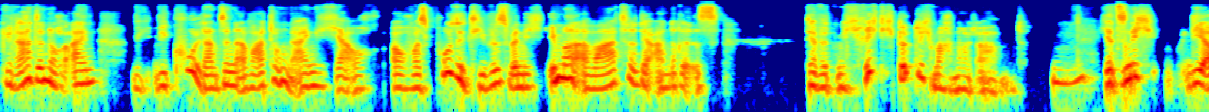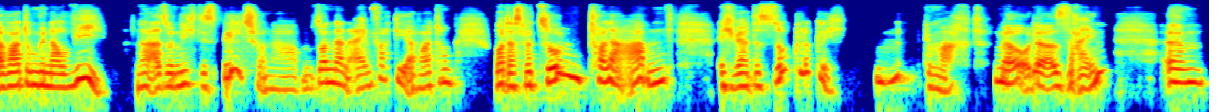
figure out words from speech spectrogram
gerade noch ein, wie, wie, cool, dann sind Erwartungen eigentlich ja auch, auch was Positives, wenn ich immer erwarte, der andere ist, der wird mich richtig glücklich machen heute Abend. Mhm. Jetzt nicht die Erwartung genau wie, Ne, also nicht das Bild schon haben, sondern einfach die Erwartung, boah, das wird so ein toller Abend, ich werde so glücklich mhm. gemacht ne, oder sein. Ähm,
